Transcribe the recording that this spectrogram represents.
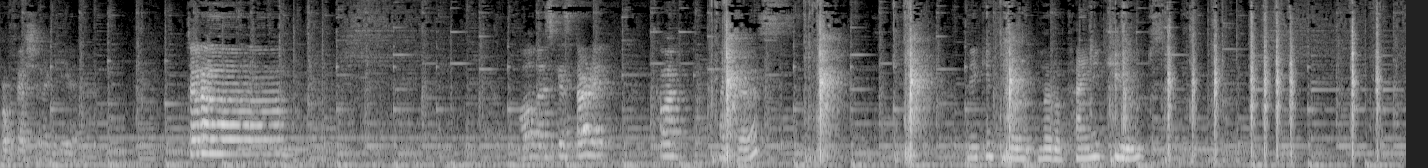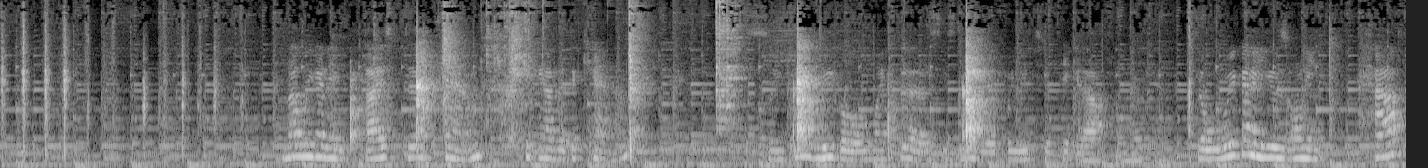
professional gear. Ta-da! Well, let's get started. Like this. Make into little tiny cubes. Now we're gonna dice the can, taking out the can. So you wiggle like this, it's easier for you to take it out from the can. So we're gonna use only half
